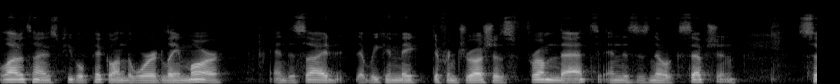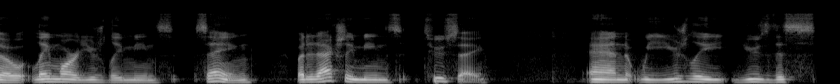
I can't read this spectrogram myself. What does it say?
a lot of times people pick on the word lemor and decide that we can make different drushas from that, and this is no exception. So lemor usually means saying, but it actually means to say. And we usually use this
